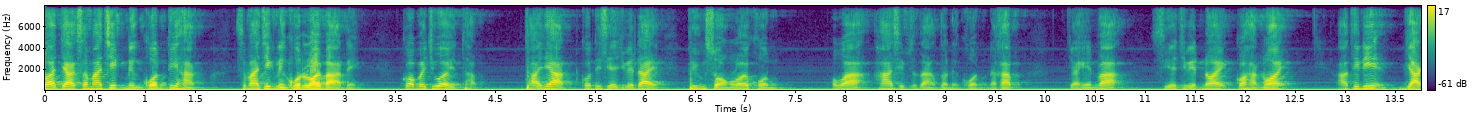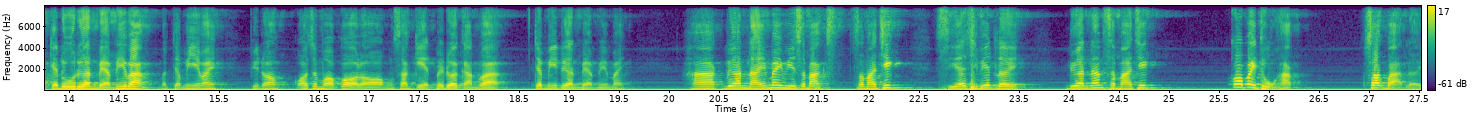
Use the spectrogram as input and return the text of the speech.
100 จากสมาชิก 1 คนที่หักสมาชิก 1 คนร้อยบาทเนี่ยก็ไปช่วยทาทายาทคนที่เสียชีวิตได้ถึง 200 คน เพราะว่า 50 สตางค์ต่อ 1 คนนะครับ จะเห็นว่าเสียชีวิตน้อยก็หักน้อย เอาทีนี้อยากจะดูเดือนแบบนี้บ้าง มันจะมีไหมพี่น้องอสมอก็ลองสังเกตไปด้วยกันว่า จะมีเดือนแบบนี้ไหมหากเดือนไหนไม่มีสมาสมาชิกเสียชีวิตเลย เดือนนั้นสมาชิกก็ไม่ถูกหักสักบาทเลย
